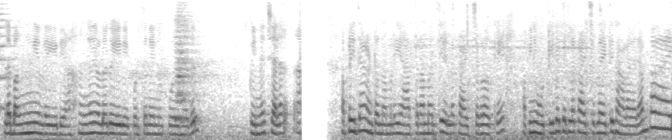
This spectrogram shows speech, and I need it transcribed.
നല്ല ഭംഗിയുള്ള ഏരിയ അങ്ങനെയുള്ള ഒരു ഏരിയ കൂടെ തന്നെയാണ് പോയിരുന്നത്. പിന്നെ ചില അപ്പോൾ ഇതാണ് കേട്ടോ നമ്മൾ യാത്രാമധ്യയുള്ള കാഴ്ചകളൊക്കെ. അപ്പോൾ ഇനി ഊട്ടിയിലേക്കുള്ള കാഴ്ചകളായിട്ട് നാളെ വരാം. ബൈ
